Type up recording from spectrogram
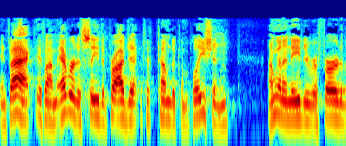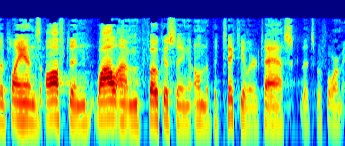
In fact, if I'm ever to see the project come to completion, I'm going to need to refer to the plans often while I'm focusing on the particular task that's before me.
